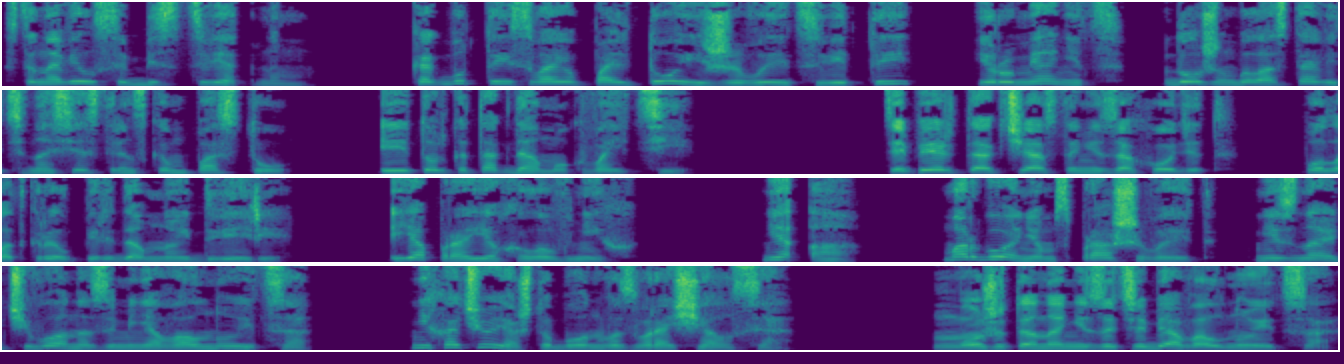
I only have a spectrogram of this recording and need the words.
становился бесцветным, как будто и свое пальто, и живые цветы, и румянец должен был оставить на сестринском посту, и только тогда мог войти. «Теперь так часто не заходит», — Пол открыл передо мной двери. Я проехала в них. «Не-а, Марго о нем спрашивает, не знаю, чего она за меня волнуется. Не хочу я, чтобы он возвращался». «Может, она не за тебя волнуется»,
